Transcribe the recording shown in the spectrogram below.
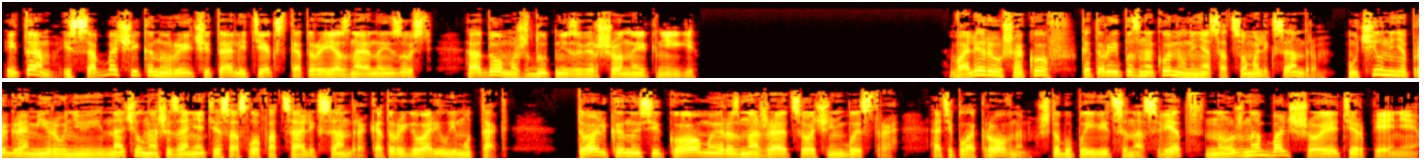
и там из собачьей конуры читали текст, который я знаю наизусть, а дома ждут незавершенные книги. Валера Ушаков, который познакомил меня с отцом Александром, учил меня программированию и начал наши занятия со слов отца Александра, который говорил ему так. «Только насекомые размножаются очень быстро, а теплокровным, чтобы появиться на свет, нужно большое терпение».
